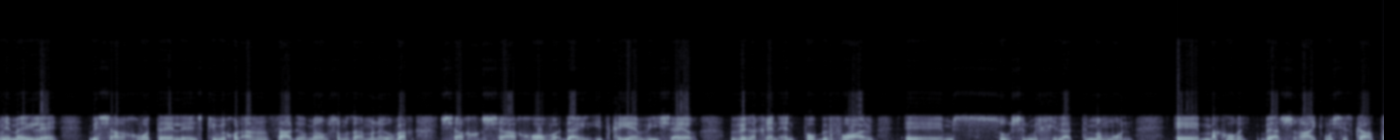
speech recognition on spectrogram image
ממילא, בשאר החובות האלה, יש כביכול אנן סעדי, אומר רב שלמה זלמן אוירבך, שהחוב עדיין יתקיים ויישאר, ולכן אין פה בפועל אה, סוג של מחילת ממון. אה, מה קורה באשראי, כמו שהזכרת?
